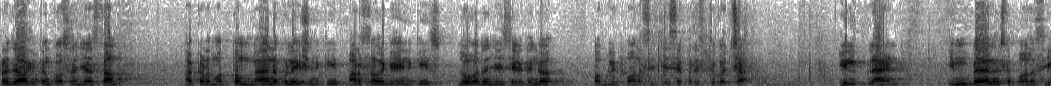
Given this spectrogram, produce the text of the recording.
ప్రజాహితం కోసం చేస్తాం. అక్కడ మొత్తం మ్యానిపులేషన్కి పర్సనల్ గెయిన్కి దోహదం చేసే విధంగా పబ్లిక్ పాలసీ చేసే పరిస్థితికి వచ్చారు. ఇల్ ప్లాన్డ్ ఇంబ్యాలెన్స్డ్ పాలసీ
